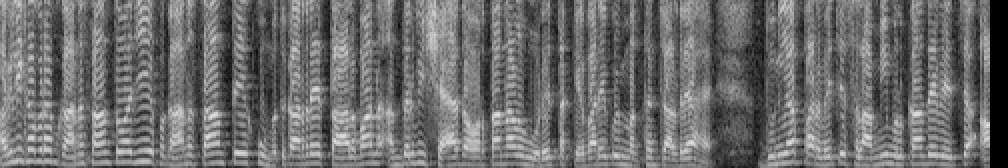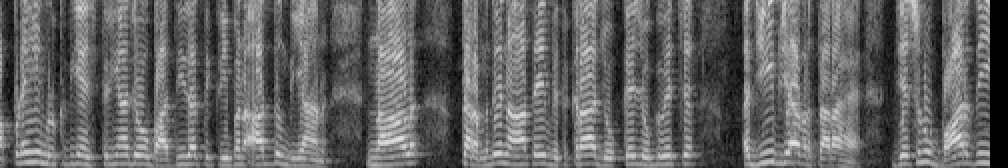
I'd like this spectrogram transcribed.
ਅਗਲੀ ਖਬਰ ਅਫਗਾਨਿਸਤਾਨ ਤੋਂ ਹੈ ਜੀ। ਅਫਗਾਨਿਸਤਾਨ ਤੇ ਹਕੂਮਤ ਕਰ ਰਹੇ ਤਾਲਿਬਾਨ, ਅੰਦਰ ਵੀ ਸ਼ਾਇਦ ਔਰਤਾਂ ਨਾਲ ਹੋ ਰਹੇ ਧੱਕੇ ਬਾਰੇ ਕੋਈ ਮੰਥਨ ਚੱਲ ਰਿਹਾ ਹੈ। ਦੁਨੀਆ ਭਰ ਵਿੱਚ ਇਸਲਾਮੀ ਮੁਲਕਾਂ ਦੇ ਵਿੱਚ ਆਪਣੇ ਹੀ ਮੁਲਕ ਦੀਆਂ ਇਸਤਰੀਆਂ ਜੋ ਆਬਾਦੀ ਦਾ ਤਕਰੀਬਨ ਅੱਧ ਹੁੰਦੀਆਂ ਹਨ, ਨਾਲ ਧਰਮ ਦੇ ਨਾਂ ਤੇ ਵਿਤਕਰਾ ਜੋਕੇ ਯੁੱਗ ਵਿੱਚ ਅਜੀਬ ਜਿਹਾ ਵਰਤਾਰਾ ਹੈ ਜਿਸ ਨੂੰ ਬਾਹਰ ਦੀ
